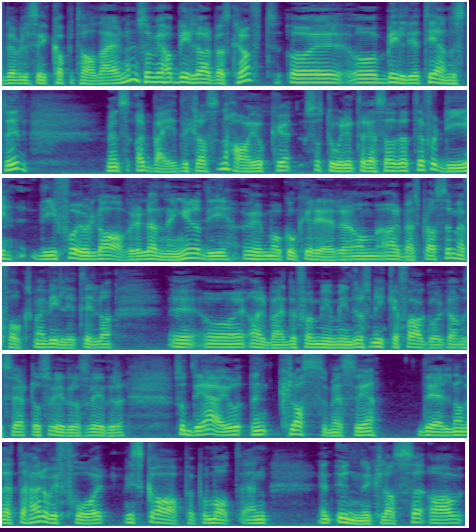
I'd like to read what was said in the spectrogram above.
Dvs. Si kapitaleierne, som vil ha billig arbeidskraft og, og billige tjenester. Mens arbeiderklassen har jo ikke så stor interesse av dette, fordi de får jo lavere lønninger, og de må konkurrere om arbeidsplasser med folk som er villige til å, å arbeide for mye mindre, og som ikke er fagorganisert osv. Så, videre, og så, så det er jo den klassemessige delen av dette her, og vi får Vi skaper på en måte en, en underklasse av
